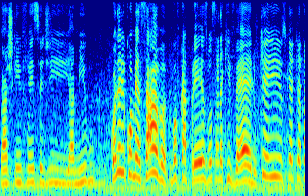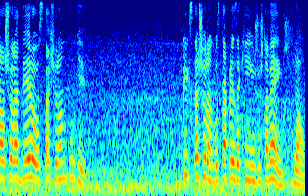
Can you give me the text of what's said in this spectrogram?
acho que influência de amigo, quando ele começava, vou ficar preso, vou sair daqui velho. Que isso? Que, que aquela choradeira? Você está chorando por quê? Por que, que você está chorando? Você está preso aqui injustamente? Não.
